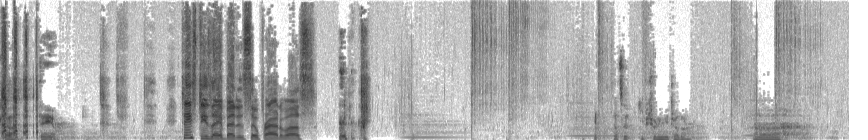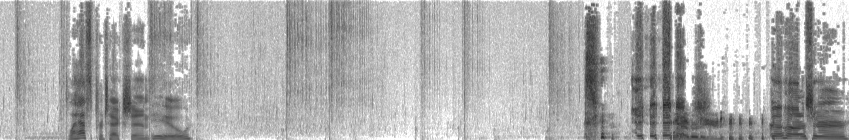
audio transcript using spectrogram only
God damn. Tasties, I bet, is so proud of us. that's it. Keep shooting each other. Uh, Blast protection. Ew. whatever, dude. uh-huh, sure.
